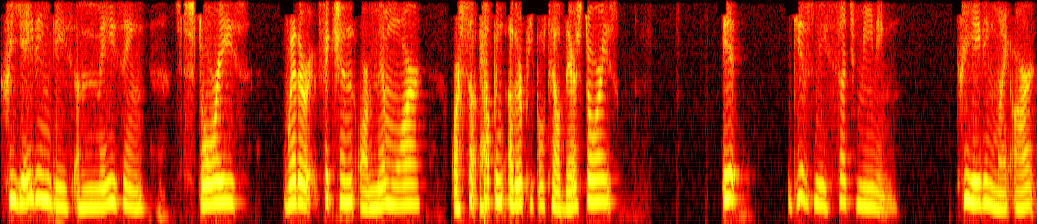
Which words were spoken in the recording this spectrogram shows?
creating these amazing stories, whether fiction or memoir, or so, helping other people tell their stories, it gives me such meaning. Creating my art,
